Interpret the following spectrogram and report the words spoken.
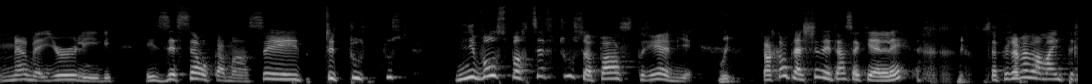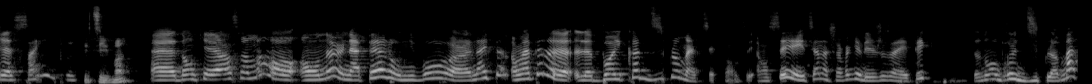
merveilleux. Les, les, essais ont commencé. Tout, tout, niveau sportif, tout se passe très bien. Oui. Par contre, la Chine étant ce qu'elle est, ça peut jamais vraiment être très simple. Effectivement. Euh, donc, euh, en ce moment, on, a un appel au niveau, un appel, on appelle le, boycott diplomatique. On, dit. on sait, Étienne, à chaque fois qu'il y a des Jeux olympiques, de nombreux diplomates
